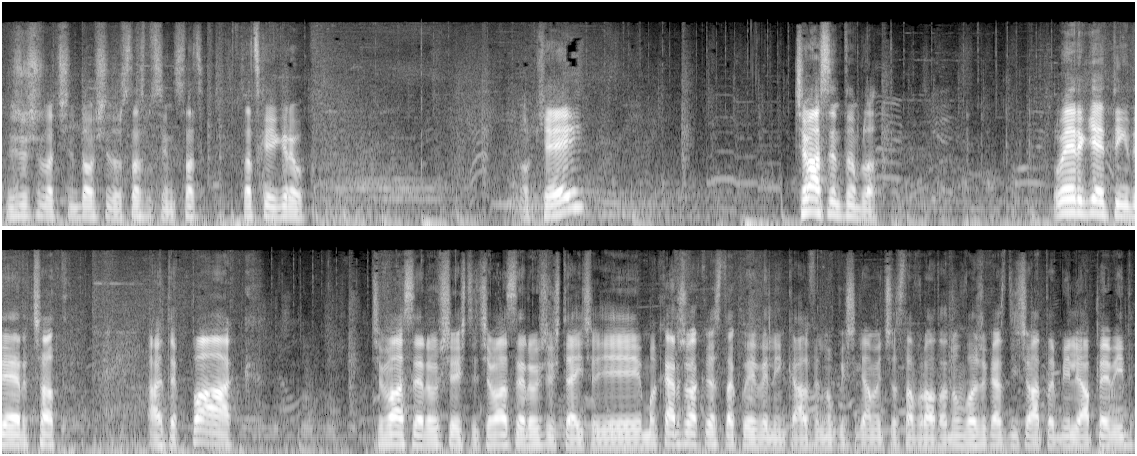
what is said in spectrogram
Nici nu știu la cine dau și stați puțin, stați, stați că e greu. Ok. Ceva se întâmplă. We're getting there, chat. Uite, pac. Ceva se reușește, ceva se reușește aici. E, măcar joacă ăsta cu Evelyn, că altfel nu câștigam meciul ăsta vreodată. Nu vă jucați niciodată Milio pe mid.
